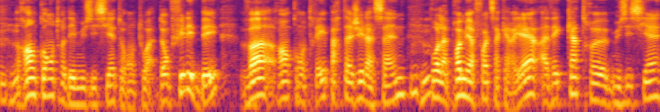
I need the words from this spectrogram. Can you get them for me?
mhm. rencontrent des musiciens torontois. Donc Philippe B va rencontrer, partager la scène mhm. pour la première fois de sa carrière avec quatre musiciens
